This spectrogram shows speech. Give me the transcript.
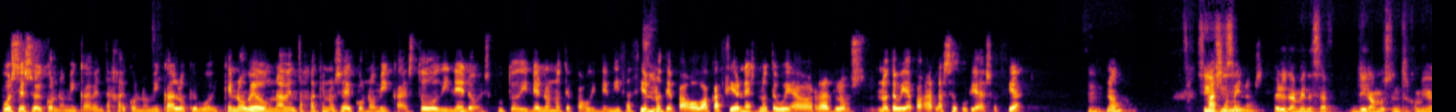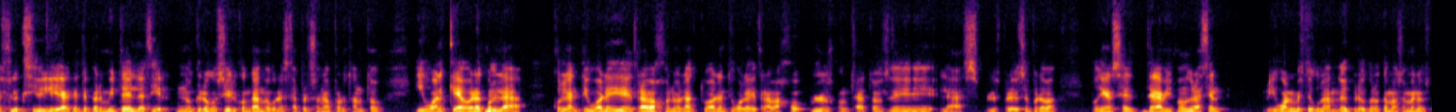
pues eso, económica, ventaja económica a lo que voy. Que no veo una ventaja que no sea económica, es todo dinero, es puto dinero. No te pago indemnización, no te pago vacaciones, no te voy a ahorrar los, no te voy a pagar la seguridad social. Hmm. ¿No? Sí, Más o menos. Pero también esa, digamos, entre comillas, flexibilidad que te permite el decir, no quiero seguir contando con esta persona, por tanto, igual que ahora con hmm. la con la antigua ley de trabajo, no la actual, la antigua ley de trabajo, los contratos de las, los periodos de prueba podrían ser de la misma duración, igual me estoy culando, ¿eh? pero creo que más o menos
